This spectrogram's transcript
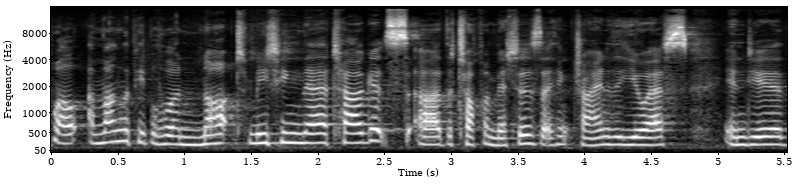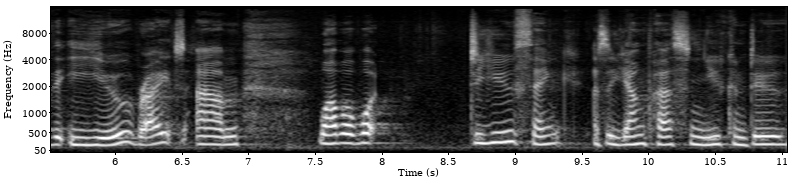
Well, among the people who are not meeting their targets are the top emitters, I think China, the US, India, the EU, right? Um, Wawa, what do you think, as a young person, you can do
